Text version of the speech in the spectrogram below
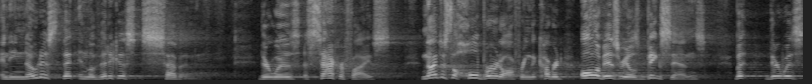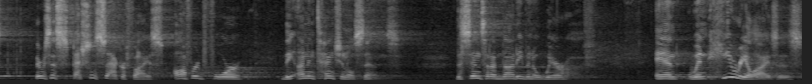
and he noticed that in Leviticus 7, there was a sacrifice not just the whole burnt offering that covered all of Israel's big sins, but there was, there was this special sacrifice offered for the unintentional sins, the sins that I'm not even aware of. And when he realizes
